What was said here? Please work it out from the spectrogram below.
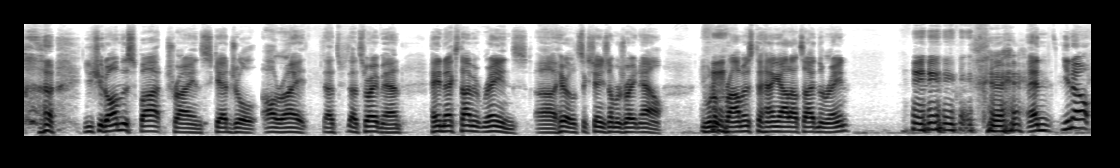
you should on the spot try and schedule. All right, that's that's right, man. hey, next time it rains, uh, here, let's exchange numbers right now. You want to promise to hang out outside in the rain? and you know,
